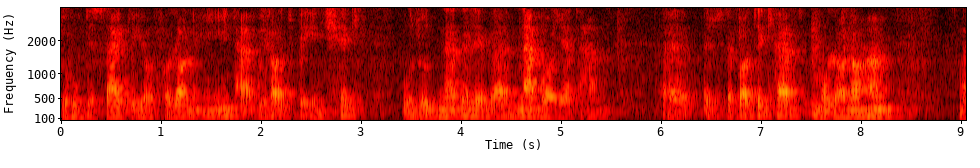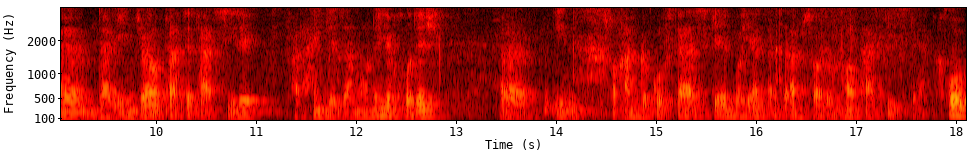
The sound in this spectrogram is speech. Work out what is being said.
جهود سگ یا فلان این تعبیرات به این شکل. وجود نداره و نباید هم استفاده کرد. مولانا هم در اینجا تحت تاثیر فرهنگ زمانه خودش این سخن رو گفته است که باید از امثال اونها پرهیز کرد. خب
